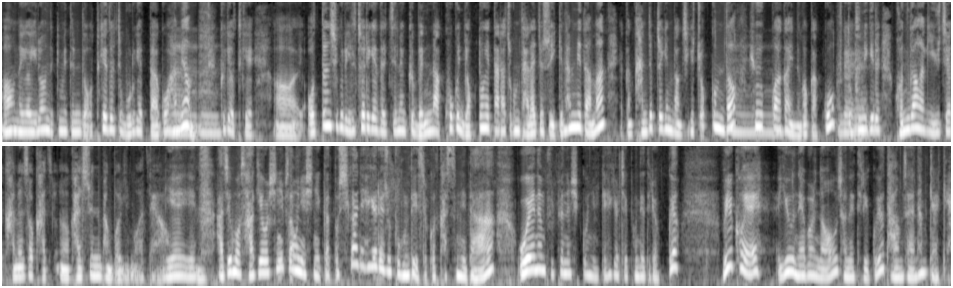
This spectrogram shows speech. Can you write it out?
아 내가 이런 느낌이 드는데 어떻게 해야 될지 모르겠다고 하면 음. 그게 어떻게 어 어떤 식으로 일 처리가 될지는 그 맥락 혹은 역동에 따라 조금 달라질 수 있긴 합니다만 약간 간접적인 방식이 조금 더 효과가 있는 것 같고 음. 네. 또 분위기를 건강하게 유지해 가면서 갈 수 있는 방법인 것 같아요. 예, 예. 아직 뭐 4개월 신입사원이시니까 또 시간이 해결해 줄 부분도 있을 것 같습니다. 오해는 불편을 식구님께 해결책 보내드렸고요. 윌커의 You Never Know 전해드리고요. 다음 사연 함께 할게요.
